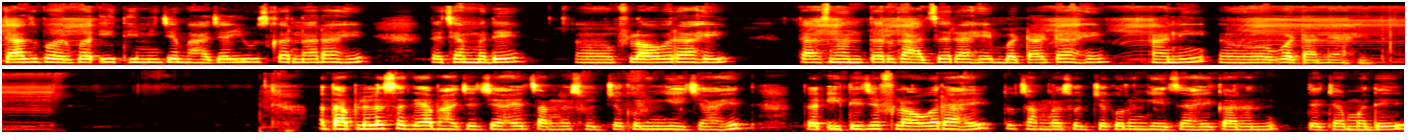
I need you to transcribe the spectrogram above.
त्याचबरोबर इथे मी जे भाज्या यूज करणार आहे त्याच्यामध्ये फ्लॉवर आहे त्याचनंतर गाजर आहे बटाटा आहे आणि वटाणे वाटाणे आहेत. आता आपल्याला सगळ्या भाज्या ज्या आहेत चांगल्या स्वच्छ करून घ्यायच्या आहेत. तर इथे जे फ्लॉवर आहे तो चांगला स्वच्छ करून घ्यायचा आहे कारण त्याच्यामध्ये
